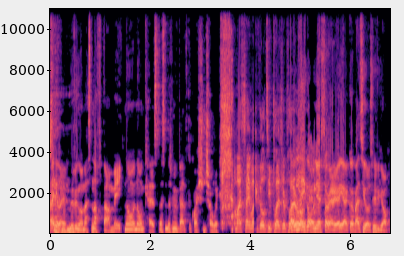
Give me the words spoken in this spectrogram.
Anyway, moving on. That's enough about me. No, no one cares. Let's, let's move back to the question, shall we? Am I saying my guilty pleasure player? Oh, yeah, go on. Yeah, sorry. Yeah, yeah, go back to yours. Who have you got?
